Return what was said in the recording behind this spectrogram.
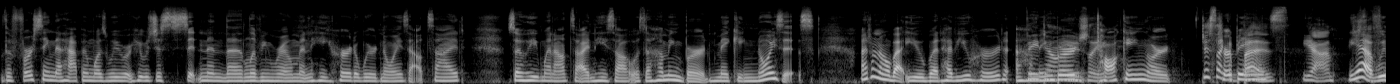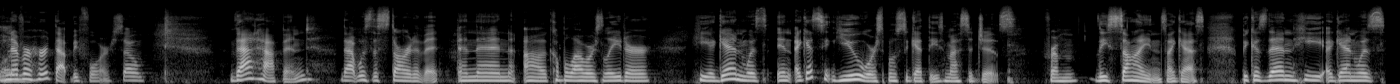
the first thing that happened was we were he was just sitting in the living room and he heard a weird noise outside. So he went outside and he saw it was a hummingbird making noises. I don't know about you but have you heard a hummingbird talking or just like chirping? a buzz. Yeah. yeah, we've never heard that before. So that happened. That was the start of it. And then uh, a couple hours later, he again was in. I guess you were supposed to get these messages from these signs, I guess, because then he again was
